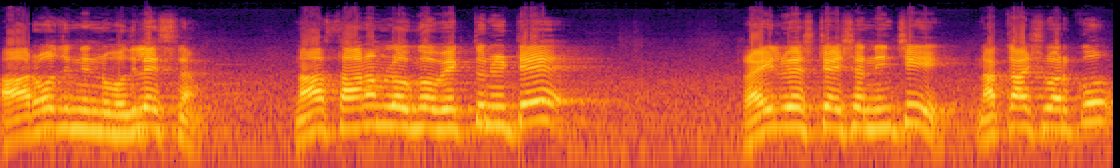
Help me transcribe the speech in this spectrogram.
ఆ రోజు నిన్ను వదిలేసినాం. నా స్థానంలో ఇంకో వ్యక్తినింటే రైల్వే స్టేషన్ నుంచి నకాష్ వరకు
